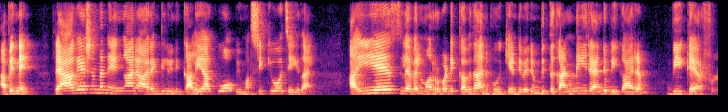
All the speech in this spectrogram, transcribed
ആ പിന്നെ രാകേഷൻ തന്നെ എങ്ങാനും ആരെങ്കിലും ഇനി കളിയാക്കുകയോ വിമർശിക്കുകയോ ചെയ്താൽ? ഐ എ എസ് ലെവൽ മറുപടി കവിത അനുഭവിക്കേണ്ടി വരും വിത്ത് കണ്ണീരാൻഡ് വികാരം. ബി കെയർഫുൾ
